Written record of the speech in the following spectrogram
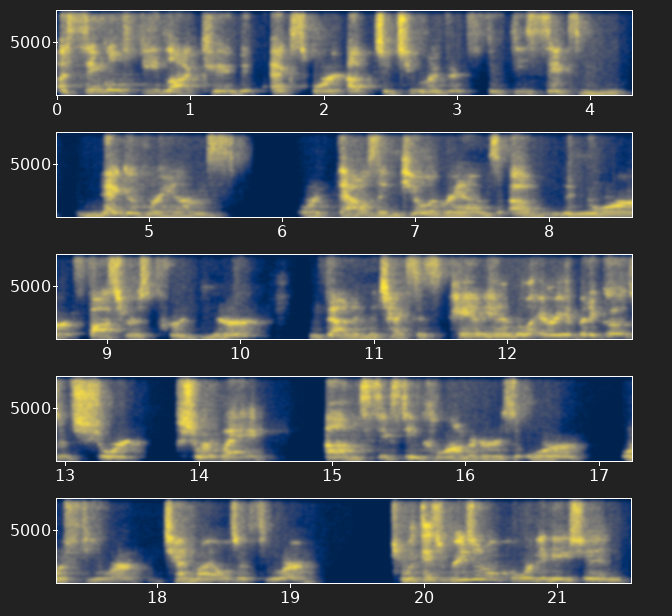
a single feedlot could export up to 256 megagrams or 1,000 kilograms of manure phosphorus per year. We found in the Texas Panhandle area, but it goes a short short way, um, 16 kilometers or or fewer, 10 miles or fewer. With this regional coordination,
